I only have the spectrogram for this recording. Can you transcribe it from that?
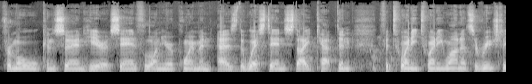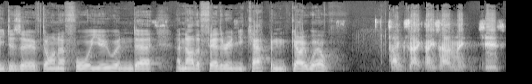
from all concerned here at SANFL on your appointment as the West End State Captain for 2021. It's a richly deserved honour for you, and uh, another feather in your cap, and go well. Thanks, Zach. Thanks for having me. Cheers.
